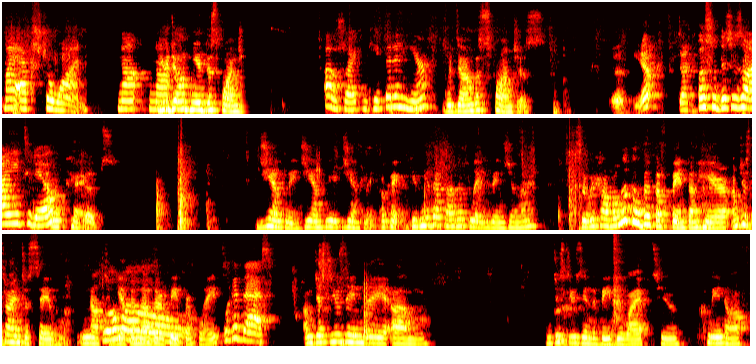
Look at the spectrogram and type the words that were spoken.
my extra one. Not not. You don't need the sponge. Oh, so I can keep it in here. We're done with sponges. Uh, yep, done. Oh, so this is all I need to do. Okay, Oops. gently, gently, gently. Okay, give me that other plate, Benjamin. So we have a little bit of paint on here. I'm just trying to save not to get another paper plate. Look at this. I'm just using the um. I'm just using the baby wipe to clean off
